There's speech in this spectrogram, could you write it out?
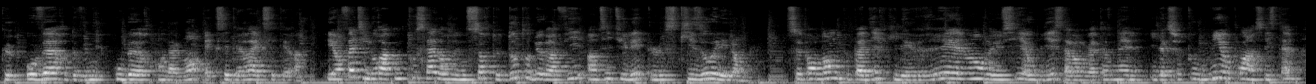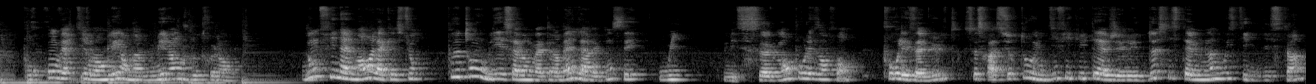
que over devenait Uber en allemand, etc., etc. Et en fait, il nous raconte tout ça dans une sorte d'autobiographie intitulée Le schizo et les langues. Cependant, on ne peut pas dire qu'il ait réellement réussi à oublier sa langue maternelle. Il a surtout mis au point un système pour convertir l'anglais en un mélange d'autres langues. Donc finalement, à la question peut-on oublier sa langue maternelle? La réponse est oui, mais seulement pour les enfants. Pour les adultes, ce sera surtout une difficulté à gérer deux systèmes linguistiques distincts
